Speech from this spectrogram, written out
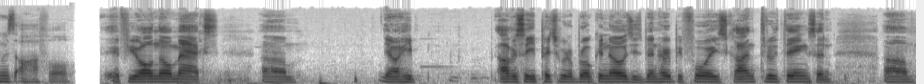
was awful. if you all know Max, um, you know he obviously he pitched with a broken nose. He's been hurt before. He's gone through things, and um,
